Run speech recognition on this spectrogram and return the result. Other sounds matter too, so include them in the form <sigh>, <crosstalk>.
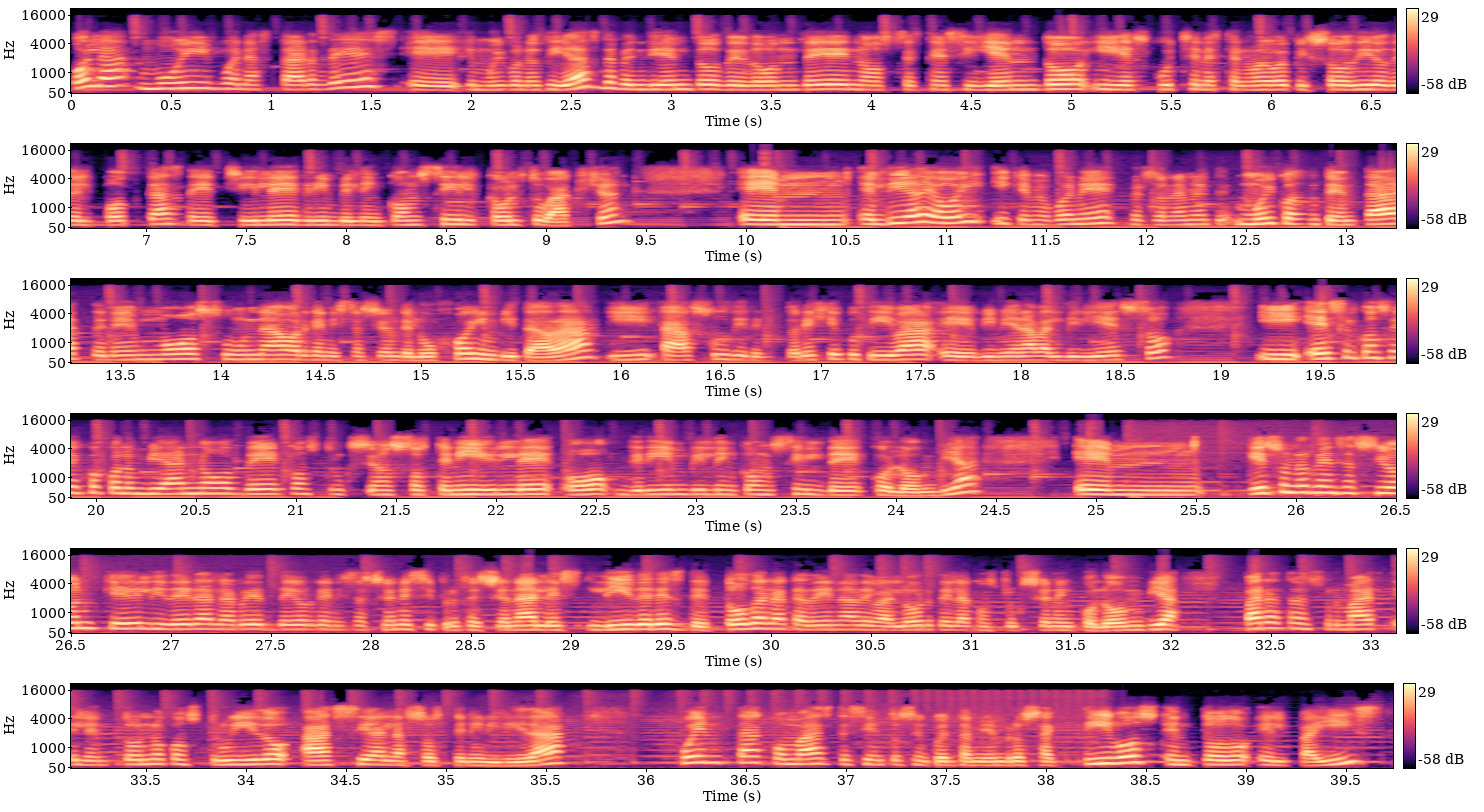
Hola, muy buenas tardes eh, y muy buenos días, dependiendo de dónde nos estén siguiendo y escuchen este nuevo episodio del podcast de Chile Green Building Council Call to Action. Em, el día de hoy, y que me pone personalmente muy contenta, tenemos una organización de lujo invitada y a su directora ejecutiva, eh, Viviana Valdivieso, y es el Consejo Colombiano de Construcción Sostenible o Green Building Council de Colombia, em, que es una organización que lidera la red de organizaciones y profesionales líderes de toda la cadena de valor de la construcción en Colombia para transformar el entorno construido hacia la sostenibilidad cuenta con más de 150 miembros activos en todo el país.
